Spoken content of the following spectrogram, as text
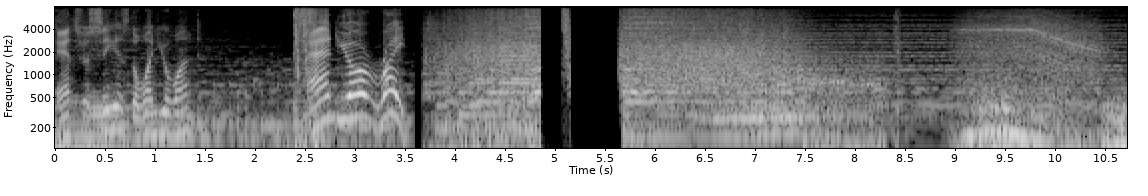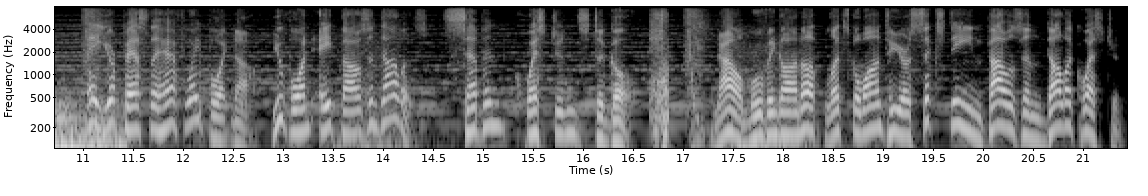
Answer C is the one you want? And you're right. Hey, you're past the halfway point now. You've won $8,000. Seven questions to go. Now, moving on up, let's go on to your $16,000 question.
